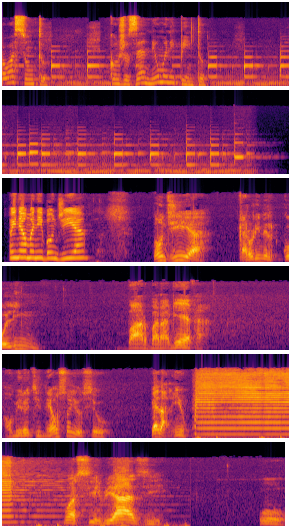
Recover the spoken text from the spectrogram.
ao assunto, com José Neumann e Pinto. Oi, Neumani, bom dia. Bom dia, Carolina Ercolim, Bárbara Guerra, Almirante Nelson e o seu pedalinho. Moacir Biasi, o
